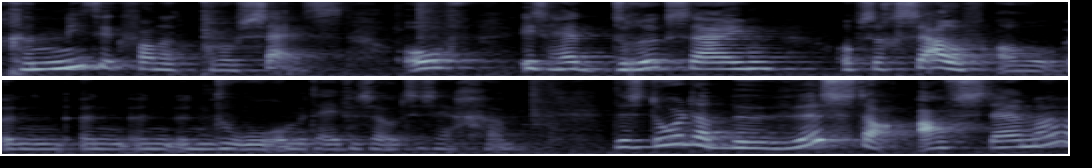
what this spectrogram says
Geniet ik van het proces? Of is het druk zijn op zichzelf al een, een, een, een doel, om het even zo te zeggen? Dus door dat bewuste afstemmen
